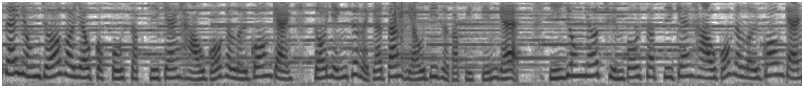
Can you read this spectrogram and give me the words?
仔用咗一個有局部十字鏡效果嘅濾光鏡，所影出嚟嘅燈有啲就特別閃嘅；而用有全部十字鏡效果嘅濾光鏡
